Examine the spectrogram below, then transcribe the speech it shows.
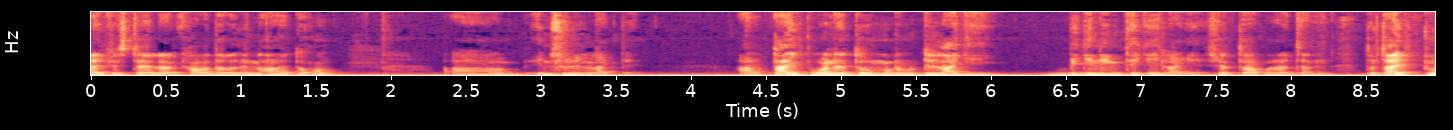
লাইফস্টাইল আর খাওয়া দাওয়া যদি না হয়, তখন ইনসুলিন লাগবে। আর টাইপ ওয়ানে তো মোটামুটি লাগেই বিগিনিং থেকেই লাগে, সেটা তো আপনারা জানেন। তো টাইপ টু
